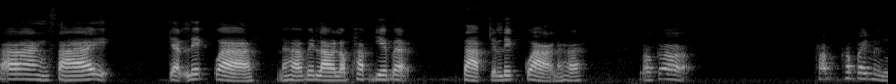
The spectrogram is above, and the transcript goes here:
ข้างซ้ายจะเล็กกว่านะคะ เวลาเราพับเย็บอะสาบจะเล็กกว่านะคะเราก็ พับเข้าไปหนึ่ง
